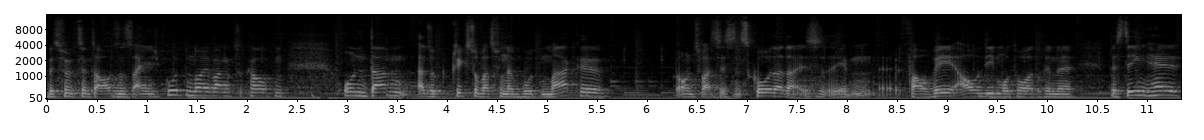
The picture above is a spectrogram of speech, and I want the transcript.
bis 15.000 ist eigentlich gut, einen Neuwagen zu kaufen. Und dann, also kriegst du was von einer guten Marke, bei uns war es jetzt ein Skoda, da ist eben äh, VW, Audi Motor drin. Das Ding hält,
